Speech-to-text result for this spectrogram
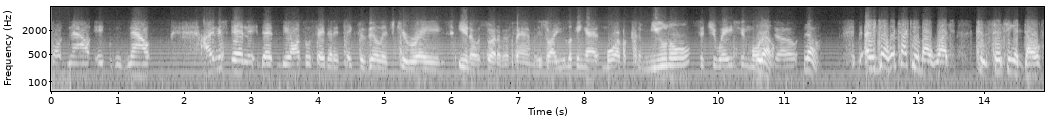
So now, it, now, I understand that- that they also say that it takes a village to raise, you know, sort of a family. So are you looking at more of a communal situation, more No. so? No. And again, we're talking about what consenting adults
